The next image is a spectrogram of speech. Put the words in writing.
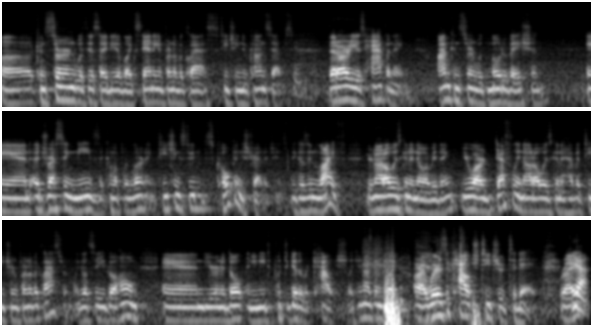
uh, concerned with this idea of like standing in front of a class teaching new concepts. Yeah. That already is happening. I'm concerned with motivation and addressing needs that come up when learning, teaching students coping strategies. Because in life, you're not always going to know everything. You are definitely not always going to have a teacher in front of a classroom. Like, let's say you go home and you're an adult and you need to put together a couch. Like, you're not going to be like, all right, where's the couch teacher today? Right? Yeah.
